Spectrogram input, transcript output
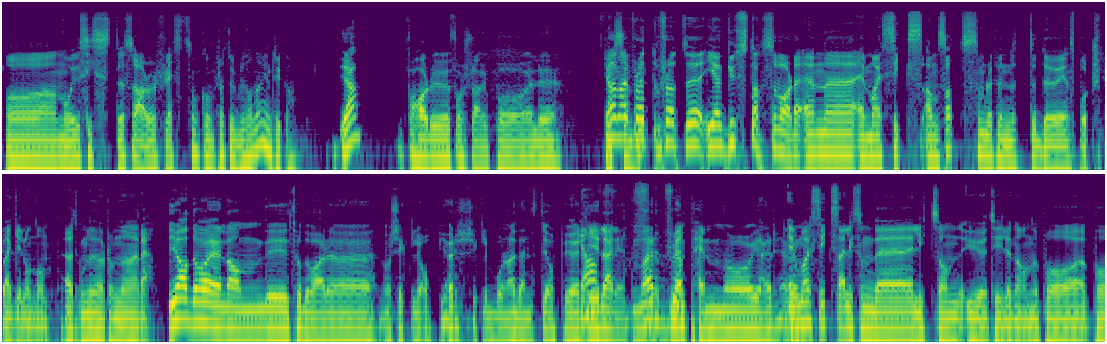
Og nå i det siste så er det vel flest som kommer fra Storbritannia, inntrykk av. Ja, for har du forslag på, eller Ja, nei, for at, for at eh, I august da, så var det en uh, MI6-ansatt som ble funnet død i en sportsbag i London. Jeg vet ikke om du hørte om den her? Ja, Ja, det var en eller annen de trodde var uh, noe skikkelig oppgjør. Skikkelig Born Identity-oppgjør Ja, i leiligheten der. for- for- Med en penn og greier. Eller- MI6 er liksom det litt sånn uhøytidelige navnet på, på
